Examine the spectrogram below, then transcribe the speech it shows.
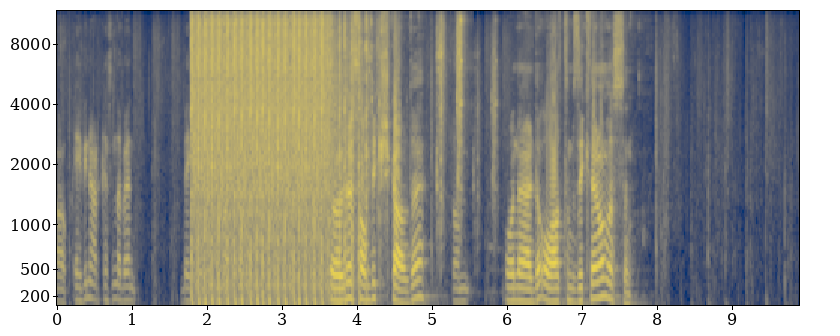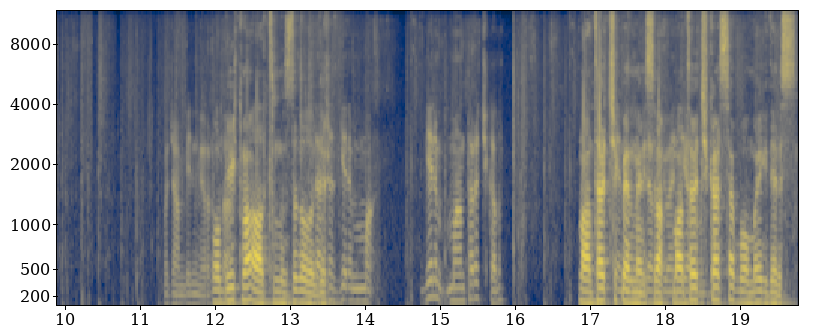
Aa, evin arkasında ben bekliyorum. Öldü son bir kişi kaldı. Son O nerede? O altımızdakiler olmasın. Hocam bilmiyorum O da. büyük ihtimal altımızda da olabilir. İsterseniz gelin ma- gelin mantara çıkalım. Mantar Melis biraz bak. Mantara alalım. çıkarsak bombaya gideriz.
